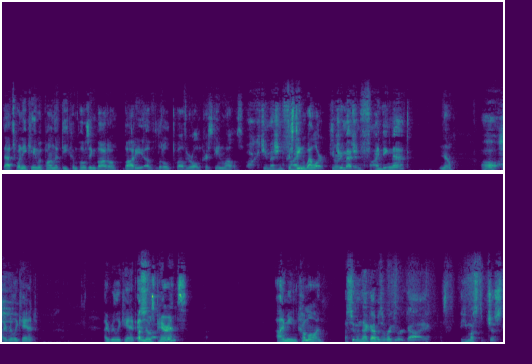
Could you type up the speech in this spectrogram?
That's when he came upon the decomposing bottle, body of little 12 year old Christine Wells. Oh, could you imagine Christine find- Weller. Could sorry. you imagine finding that? No, Oh, I really can't. I really can't. And those parents? I mean, come on. Assuming that guy was a regular guy, he must have just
